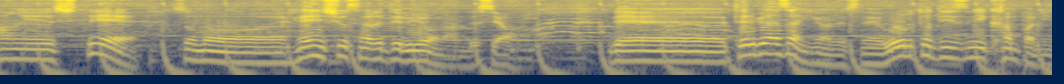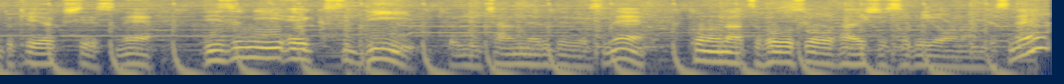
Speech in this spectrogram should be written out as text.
反映してその編集されてるようなんですよ。でテレビ朝日がですねウォルト・ディズニー・カンパニーと契約してですねディズニー XD というチャンネルでですねこの夏放送を開始するようなんですね。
